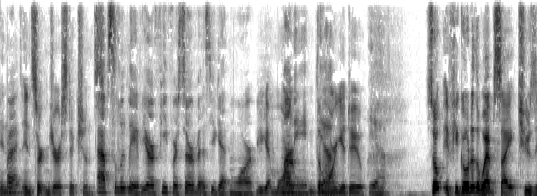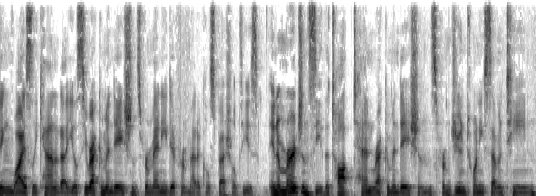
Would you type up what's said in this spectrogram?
in right. in certain jurisdictions. Absolutely. If you're a fee for service, you get more. You get more money. the yeah. more you do. Yeah. So if you go to the website Choosing Wisely Canada, you'll see recommendations for many different medical specialties. In emergency, the top 10 recommendations from June 2017,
